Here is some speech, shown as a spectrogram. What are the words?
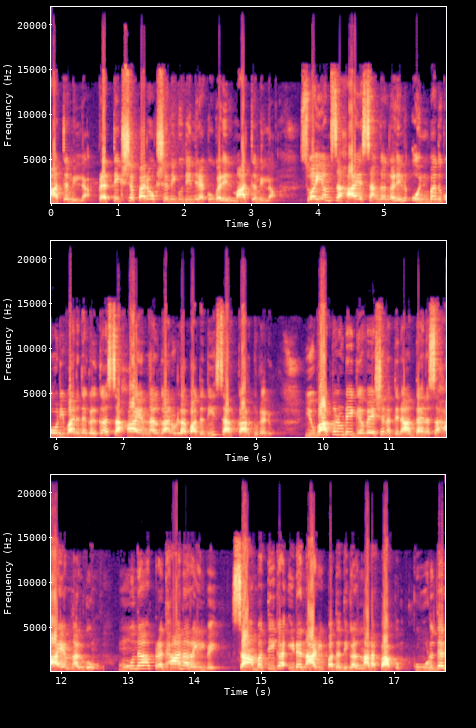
മാറ്റമില്ല. പ്രത്യക്ഷ പരോക്ഷ നികുതി നിരക്കുകളിൽ മാറ്റമില്ല. സ്വയം സഹായ സംഘങ്ങളിൽ ഒൻപത് കോടി വനിതകൾക്ക് സഹായം നൽകാനുള്ള പദ്ധതി സർക്കാർ തുടരും. യുവാക്കളുടെ ഗവേഷണത്തിന് ധനസഹായം നൽകും മൂന്ന് പ്രധാന റെയിൽവേ. സാമ്പത്തിക ഇടനാഴി പദ്ധതികൾ നടപ്പാക്കും. കൂടുതൽ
